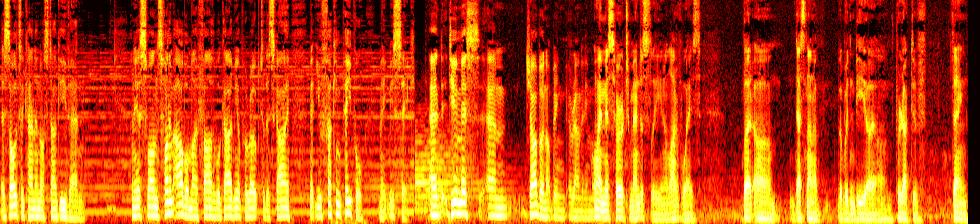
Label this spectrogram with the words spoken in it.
Es sollte keine Nostalgie werden. And here's Swans von dem Album My Father Will Guide Me Up a Rope to the Sky that you fucking people make me sick. And do you miss um, Jarbo not being around anymore? Oh, I miss her tremendously in a lot of ways, but um, that's not a. It wouldn't be a, a productive thing.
